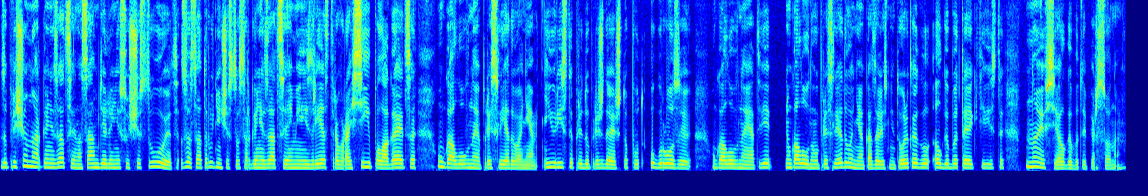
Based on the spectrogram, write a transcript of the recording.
Запрещенной организации на самом деле не существует. За сотрудничество с организациями из реестра в России полагается уголовное преследование. Юристы предупреждают, что под угрозой уголовной ответ уголовного преследования оказались не только ЛГБТ-активисты, но и все ЛГБТ-персоны.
